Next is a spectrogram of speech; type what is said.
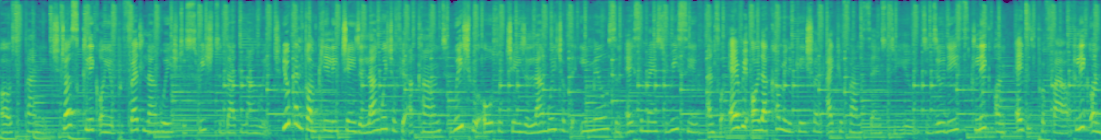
or Spanish. Just click on your preferred language to switch to that language. You can completely change the language of your account which will also change the language of the emails and SMS you receive and for every other communication iCUBEFARM sends to you. To do this, click on edit profile. Click on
